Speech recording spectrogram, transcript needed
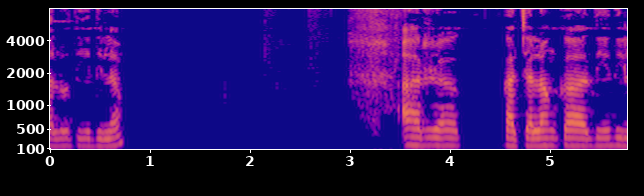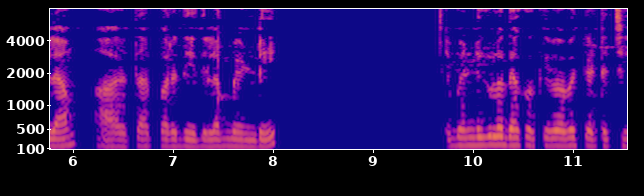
আলু দিয়ে দিলাম। আর কাঁচা লঙ্কা দিয়ে দিলাম, আর তারপরে দিয়ে দিলাম ভেন্ডি। ভেন্ডিগুলো দেখো কীভাবে কেটেছি।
